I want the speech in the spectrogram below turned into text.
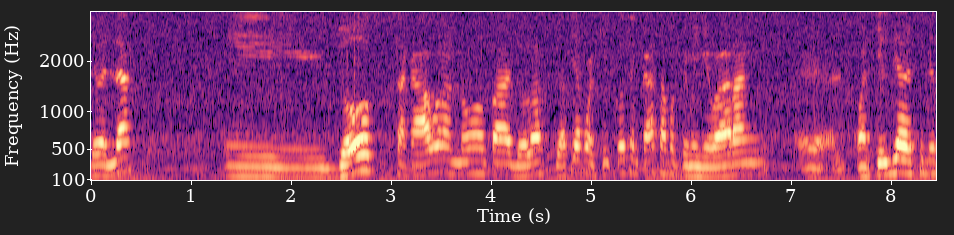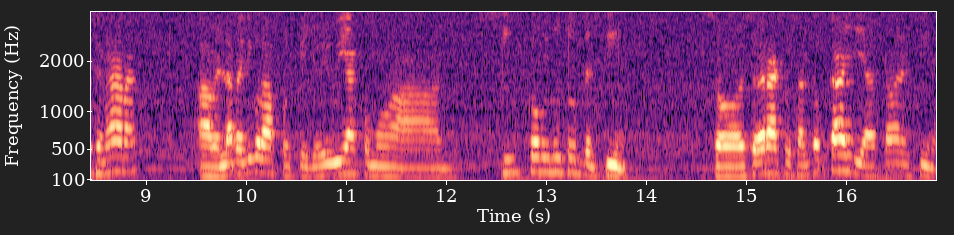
de verdad. Yo sacaba buenas notas, yo, yo hacía cualquier cosa en casa porque me llevaran eh, cualquier día del fin de semana a ver la película porque yo vivía como a 5 minutos del cine. So, eso era cruzar dos calles y ya estaba en el cine.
